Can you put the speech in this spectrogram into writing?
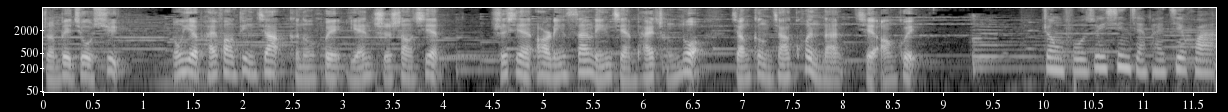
准备就绪，农业排放定价可能会延迟上线，实现2030减排承诺将更加困难且昂贵。政府最新减排计划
